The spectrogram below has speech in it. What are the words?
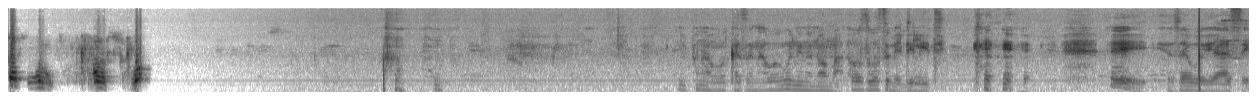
first win Nipa na wo kasa na wo woni na normal. I was also me delete. Hey, so we are say.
